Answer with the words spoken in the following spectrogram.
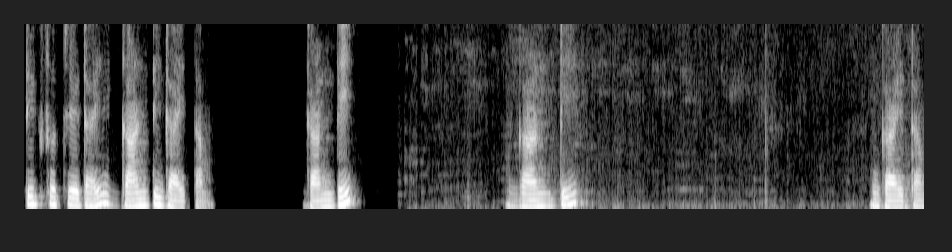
ট্রিক্স হচ্ছে এটাই, গানটি গাইতাম। গানটি গানটি গাইতাম।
